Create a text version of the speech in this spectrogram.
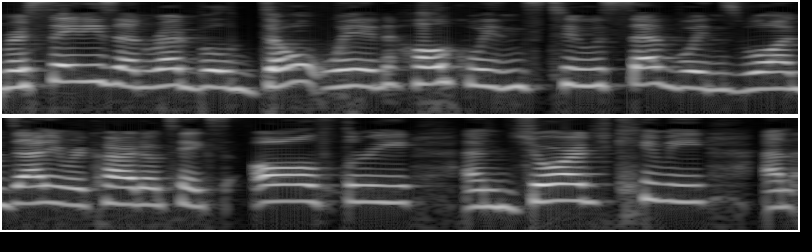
Mercedes and Red Bull don't win. Hulk wins two. Seb wins one. Danny Ricciardo takes all three. And George, Kimi, and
